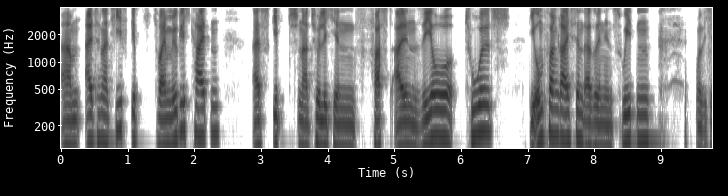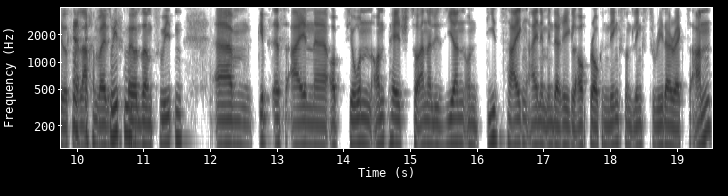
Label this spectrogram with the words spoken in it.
Ähm, alternativ gibt es zwei Möglichkeiten. Es gibt natürlich in fast allen SEO-Tools die umfangreich sind, also in den Suiten, muss ich jedes Mal lachen, weil bei unseren Suiten ähm, gibt es eine Option, On-Page zu analysieren und die zeigen einem in der Regel auch Broken Links und Links to Redirects an.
